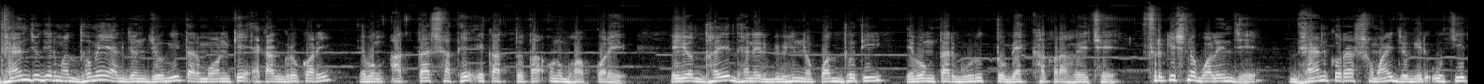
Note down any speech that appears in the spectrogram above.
ধ্যান যোগের মাধ্যমে একজন যোগী তার মনকে একাগ্র করে এবং আত্মার সাথে একাত্মতা অনুভব করে। এই অধ্যায়ে ধ্যানের বিভিন্ন পদ্ধতি এবং তার গুরুত্ব ব্যাখ্যা করা হয়েছে। শ্রীকৃষ্ণ বলেন যে, ধ্যান করার সময় যোগীর উচিত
